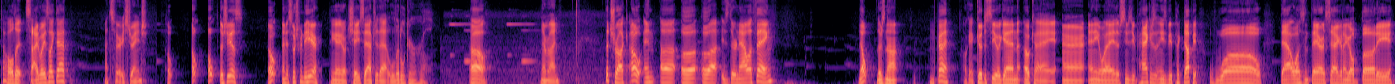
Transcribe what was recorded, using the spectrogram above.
To hold it sideways like that? That's very strange. Oh, oh, oh, there she is. Oh, and it switched me to here. I think I gotta chase after that little girl. Oh, never mind. The truck. Oh, and uh, uh, uh, is there now a thing? Nope, there's not. Okay. Okay, good to see you again. Okay. Uh, anyway, there seems to be a package that needs to be picked up here. Whoa. That wasn't there a second ago, buddy.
